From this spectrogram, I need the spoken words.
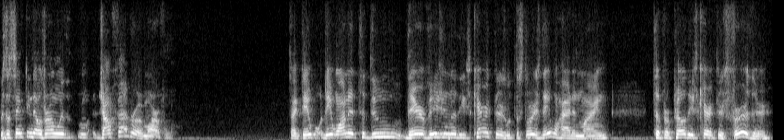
It's the same thing that was wrong with Jon Favreau in Marvel. It's like they they wanted to do their vision of these characters with the stories they had in mind to propel these characters further,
